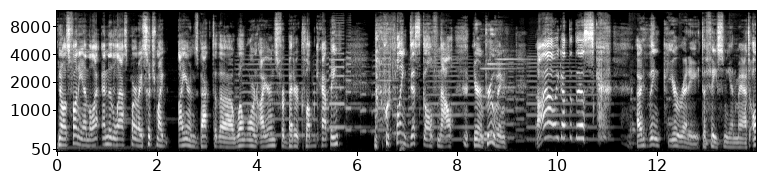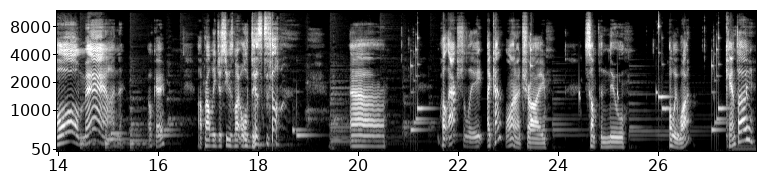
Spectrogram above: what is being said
You know, it's funny, on the end of the last part, I switched my irons back to the well-worn irons for better club capping. But we're playing disc golf now. You're improving. Ah, we got the disc! I think you're ready to face me in match. Oh, man! Okay. I'll probably just use my old discs, though. Uh... Well, actually, I kind of want to try something new. Oh, wait, what? Can't I?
